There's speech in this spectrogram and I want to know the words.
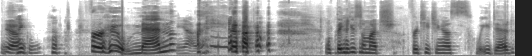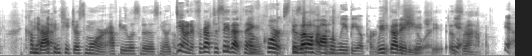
It's Yeah. like, For who? Men? yeah. Right? Well, thank you so much for teaching us what you did. Come back and teach us more after you listen to this and you're like, damn it, I forgot to say that thing. Of course, Because that'll happen. Probably be a part. We've got ADHD. sure. It's yeah. going to happen. Yeah.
